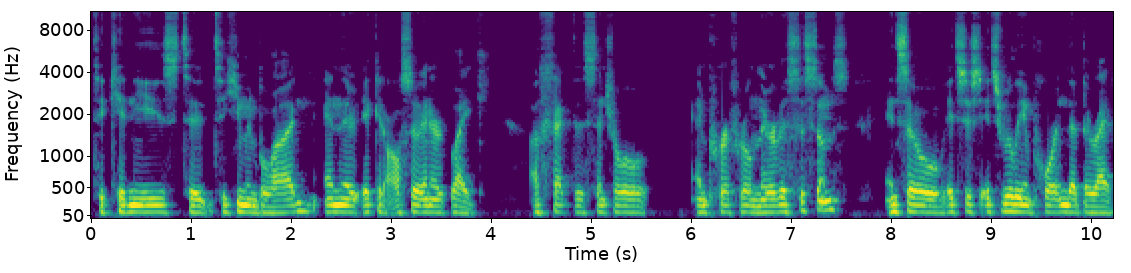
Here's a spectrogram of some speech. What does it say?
to kidneys, to, to human blood, and there, it could also enter like affect the central and peripheral nervous systems. And so it's just it's really important that the right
